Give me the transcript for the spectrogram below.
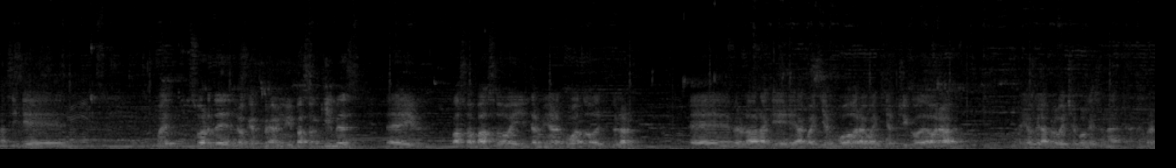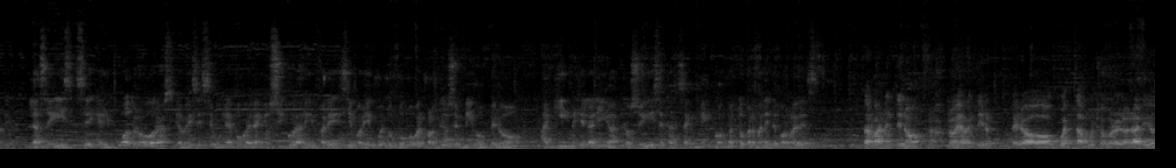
Así que fue suerte lo que a mí me pasó en Quilmes, ir paso a paso y terminar jugando de titular. Eh, pero la verdad que a cualquier jugador, a cualquier chico de ahora, le digo que la aproveche porque es una de las mejores ligas. ¿La seguís? Sé que hay cuatro horas y a veces según la época del año cinco horas de diferencia y por ahí cuesta un poco ver partidos en vivo, pero aquí en la Liga, ¿lo seguís? ¿Estás en, en contacto permanente por redes? Permanente no, no, voy a mentir, pero cuesta mucho por el horario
